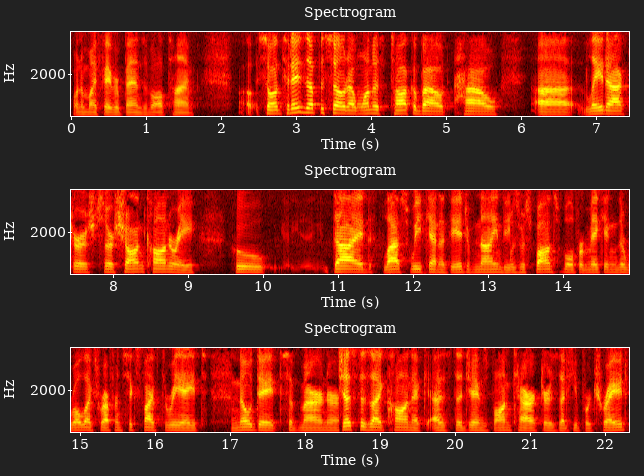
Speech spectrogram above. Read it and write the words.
one of my favorite bands of all time. Uh, so, on today's episode, I want to talk about how uh, late actor Sir Sean Connery, who died last weekend at the age of 90, was responsible for making the Rolex reference 6538 no date Submariner just as iconic as the James Bond characters that he portrayed.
